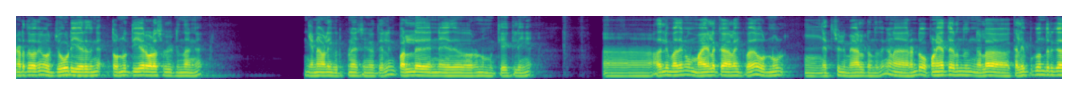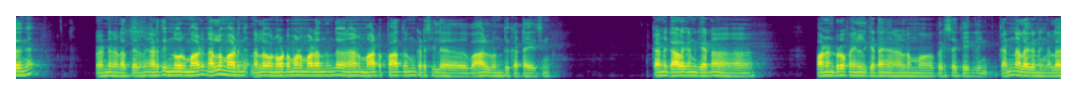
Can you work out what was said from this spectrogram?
அடுத்து பார்த்தீங்கன்னா ஒரு ஜோடி ஏறுதுங்க. தொண்ணூற்றி ஏறு விலை சொல்லிட்டு இருந்தாங்க. என்ன விலைக்கு விற்பனை ஆச்சுங்கிறது தெரியல. பல் என்ன எது வரும்னு நம்ம கேட்கலிங்க. அதுலேயும் பார்த்தீங்கன்னா மயிலக்காய் விலைக்கு பார்த்தா ஒரு நூல் நெத்திச்சொல்லி மேலே இருந்ததுங்க. ஆனால் ரெண்டு ஒப்பனையாக தான் இருந்ததுங்க. நல்லா கழிப்புக்கு வந்திருக்காதுங்க. ரெண்டும் நல்லா தான் இருந்தது அடுத்து இன்னொரு மாடு நல்ல மாடுங்க. நல்ல நோட்டமான மாடாக இருந்திருந்தால் நானும் மாட்டை பார்த்தோம் கடைசியில் வால் வந்து கட் ஆயிடுச்சுங்க கண்ணு காலக்கண்ணு கேட்டால் பன்னெண்டு ரூபா ஃபைனல் கேட்டாங்க. அதனால் நம்ம பெருசாக கேட்கலிங்க கண் அழகனுங்க நல்லா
